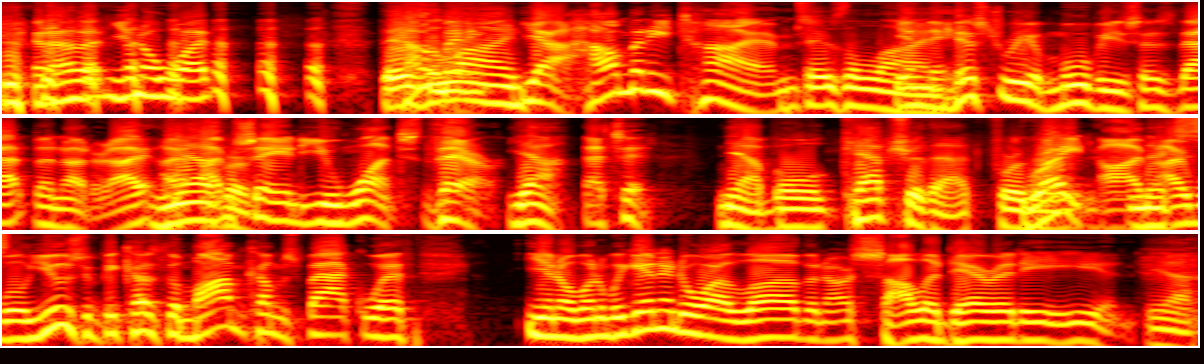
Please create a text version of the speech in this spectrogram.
And I thought, you know what? There's How a many- line. Yeah, how many times There's a line. in the history of movies has that been uttered? I, I, I'm saying to you once, there. Yeah. That's it. Yeah, but we'll capture that for the Right. I, I will use it because the mom comes back with, you know, when we get into our love and our solidarity and, Yeah.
